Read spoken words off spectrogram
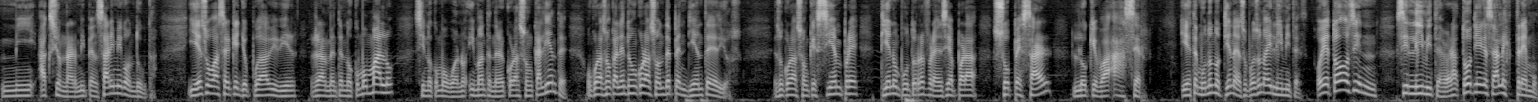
mi accionar, mi pensar y mi conducta. Y eso va a hacer que yo pueda vivir realmente no como malo, sino como bueno y mantener el corazón caliente. Un corazón caliente es un corazón dependiente de Dios. Es un corazón que siempre tiene un punto de referencia para sopesar lo que va a hacer. Y este mundo no tiene eso, por eso no hay límites. Oye, todo sin, sin límites, ¿verdad? Todo tiene que ser al extremo.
